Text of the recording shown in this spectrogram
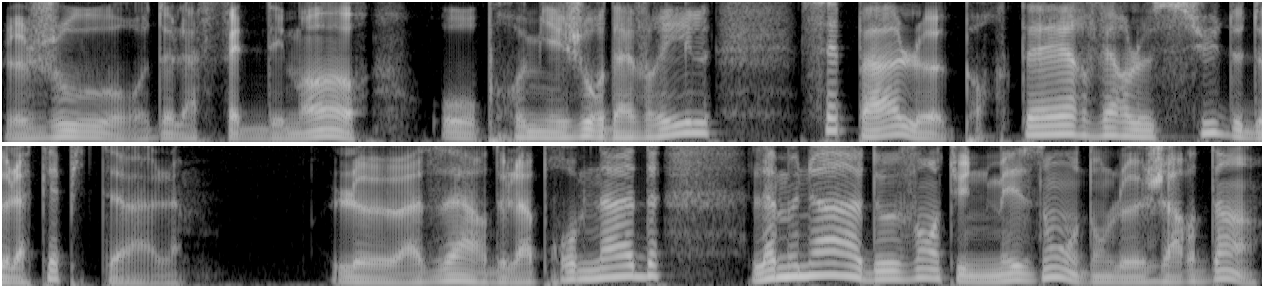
Le jour de la fête des morts, au premier jour d'avril, ses pas le portèrent vers le sud de la capitale. Le hasard de la promenade l'amena devant une maison dont le jardin,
